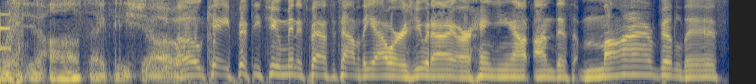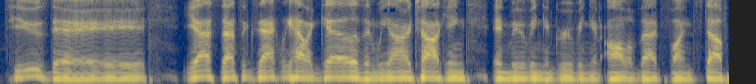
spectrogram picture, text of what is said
Rated R Safety Show. Okay, 52 minutes past the top of the hour as you and I are hanging out on this marvelous Tuesday. Yes, that's exactly how it goes, and we are talking and moving and grooving and all of that fun stuff.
